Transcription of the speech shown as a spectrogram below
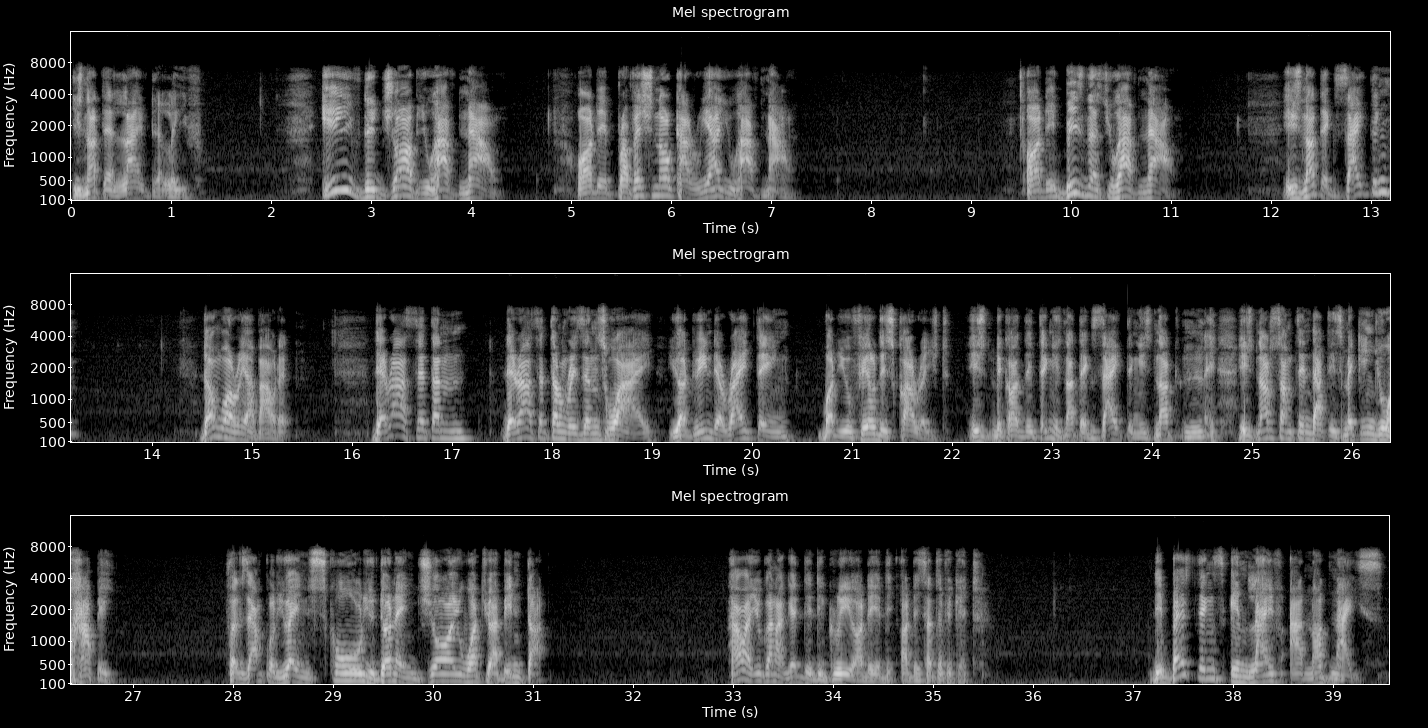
It's not a life they live. If the job you have now or the professional career you have now or the business you have now is not exciting, don't worry about it. There are certain there are certain reasons why you are doing the right thing but you feel discouraged. It's because the thing is not exciting. It's not it's not something that is making you happy. For example, you are in school, you don't enjoy what you are being taught. How are you going to get the degree or the, or the certificate? The best things in life are not nice.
